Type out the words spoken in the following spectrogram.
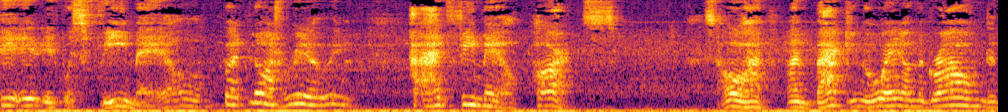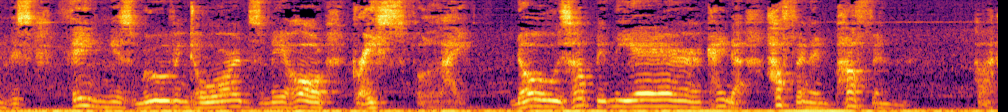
It, it, it was female, but not really. I Had female parts. So I, I'm backing away on the ground, and this thing is moving towards me, all graceful like, nose up in the air, kind of huffing and puffing. I,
